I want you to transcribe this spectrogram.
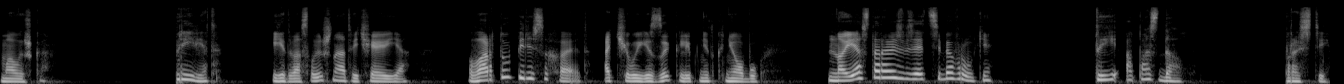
малышка». «Привет», — едва слышно отвечаю я. Во рту пересыхает, отчего язык липнет к небу. Но я стараюсь взять себя в руки. «Ты опоздал». «Прости».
